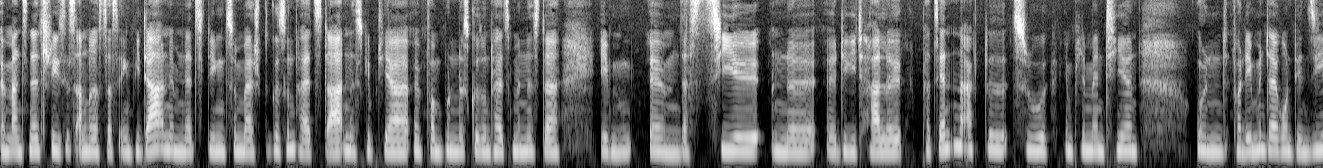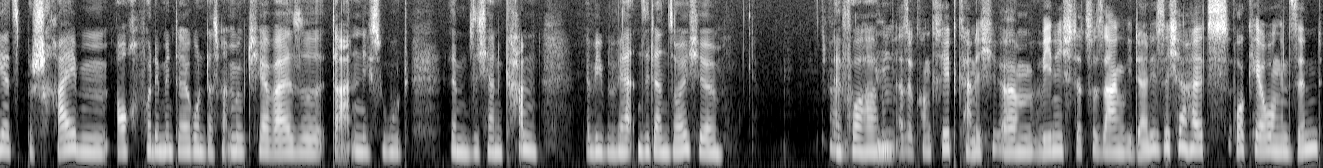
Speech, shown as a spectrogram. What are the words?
ähm, ans Netz schließt, das andere ist, dass irgendwie Daten im Netz liegen, zum Beispiel Gesundheitsdaten. Es gibt ja äh, vom Bundesgesundheitsminister eben ähm, das Ziel, eine äh, digitale Patientenakte zu implementieren. Und vor dem Hintergrund, den Sie jetzt beschreiben, auch vor dem Hintergrund, dass man möglicherweise Daten nicht so gut ähm, sichern kann, wie bewerten Sie dann solche äh, vorhaben? Also konkret kann ich ähm, wenig dazu sagen, wie da die Sicherheitsvorkehrungen sind.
